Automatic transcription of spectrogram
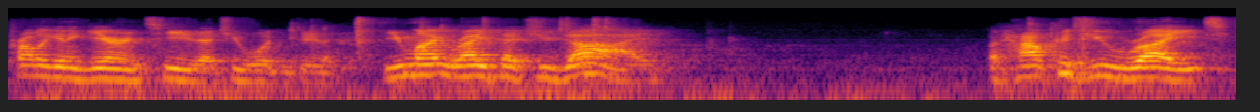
Probably going to guarantee that you wouldn't do that. You might write that you died, but how could you write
